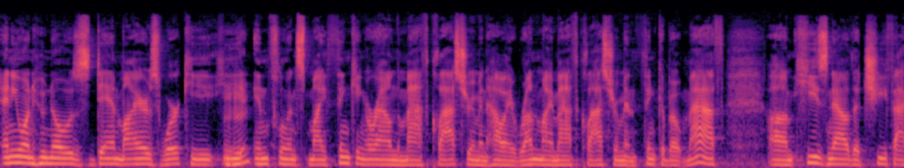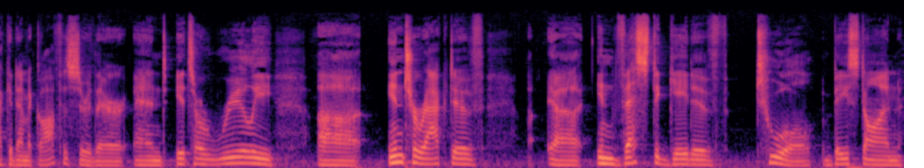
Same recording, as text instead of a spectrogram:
anyone who knows Dan Meyer's work. He, he influenced my thinking around the math classroom and how I run my math classroom and think about math. Um, he's now the chief academic officer there, and it's a really uh, interactive, uh, investigative tool based on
